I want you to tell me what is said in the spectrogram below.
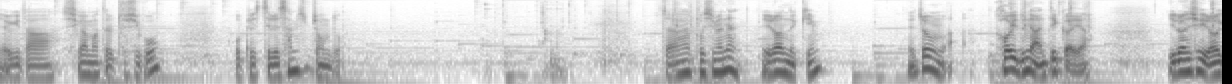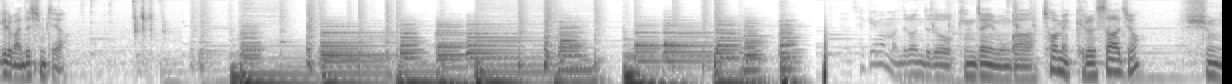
여기다 시간막대를 두시고 오페시티를 30 정도. 자 보시면은 이런 느낌 좀 거의 눈에 안 띌 거예요. 이런 식으로 여러 개를 만드시면 돼요. 굉장히 뭔가 처음에 그럴싸하죠? 슝.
